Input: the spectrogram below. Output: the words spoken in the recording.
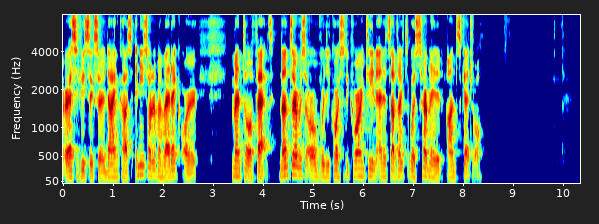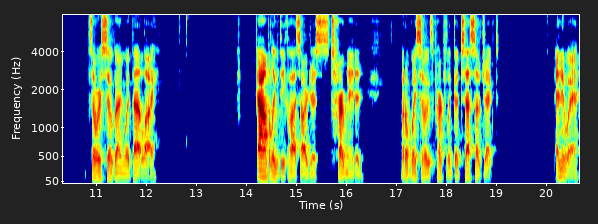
or SCP-609 caused any sort of memetic or mental effect. None service or over the course of the quarantine, and the subject was terminated on schedule. So we're still going with that lie. I don't believe D-Class are just terminated. What a waste of a perfectly good test subject. Anyway.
